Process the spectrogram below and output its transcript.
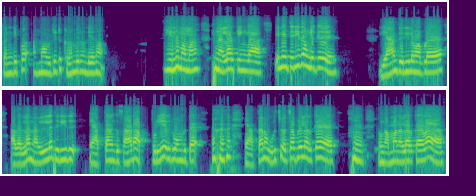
கண்டிப்பா அம்மா விட்டுட்டு கிளம்பிட வேண்டியதுதான். என்ன மாமா நல்லா இருக்கீங்களா? என்ன தெரியுதா உங்களுக்கு? ஏன் தெரியல மாப்பிள்ள? அதெல்லாம் நல்லா தெரியுது. என் அத்தானுக்கு சாட அப்படியே இருக்கு உங்ககிட்ட. என் அத்தானை உரிச்சு வச்சாப்புல இருக்க. உங்க அம்மா நல்லா இருக்காளா?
